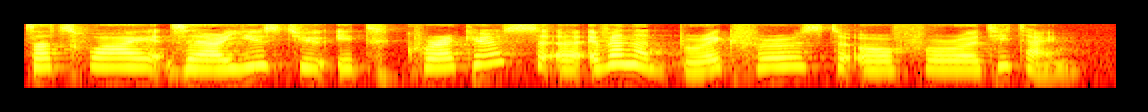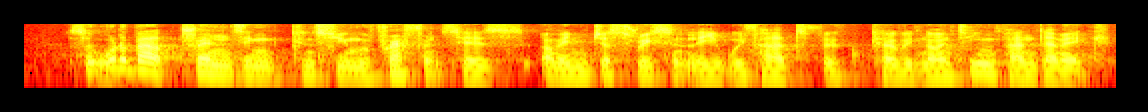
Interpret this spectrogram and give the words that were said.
That's why they are used to eat crackers uh, even at breakfast or for uh, tea time. So, what about trends in consumer preferences? I mean, just recently we've had the COVID 19 pandemic.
